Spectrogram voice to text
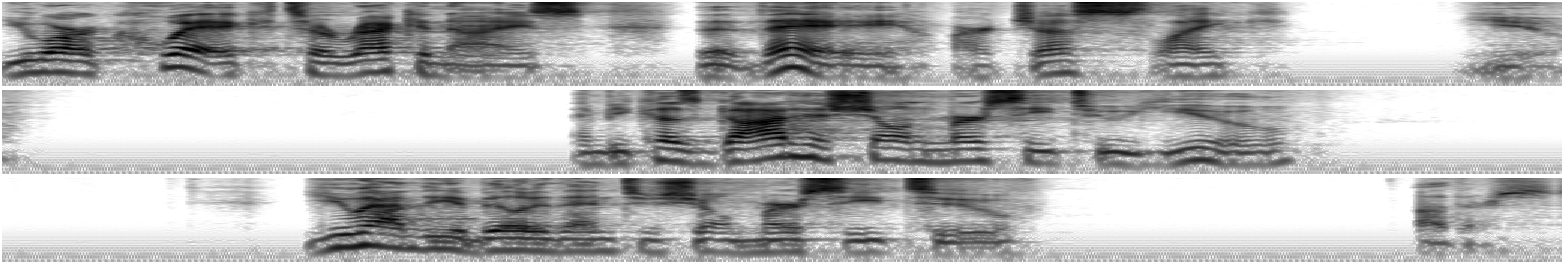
you are quick to recognize that they are just like you. And because God has shown mercy to you, you have the ability then to show mercy to others.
